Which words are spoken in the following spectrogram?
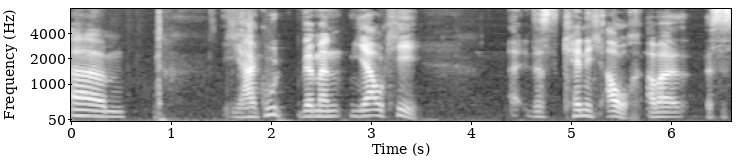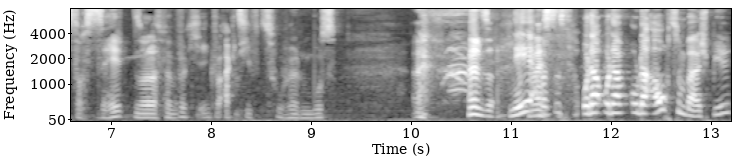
Ähm, Ja, gut, wenn man. Ja, okay. Äh, Das kenne ich auch, aber es ist doch selten so, dass man wirklich irgendwo aktiv zuhören muss. also, Nee, aber es ist. Oder, oder, oder auch zum Beispiel,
